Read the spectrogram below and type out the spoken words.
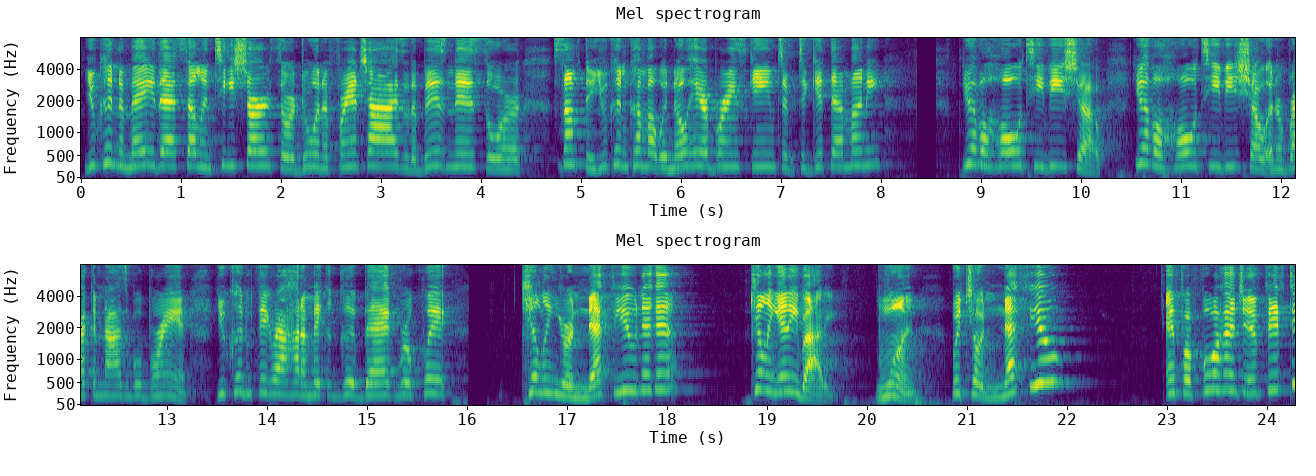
You couldn't have made that selling t-shirts or doing a franchise or the business or something. You couldn't come up with no harebrained scheme to, to get that money. You have a whole TV show. You have a whole TV show and a recognizable brand. You couldn't figure out how to make a good bag real quick. Killing your nephew, nigga? Killing anybody. One. But your nephew? And for 450?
